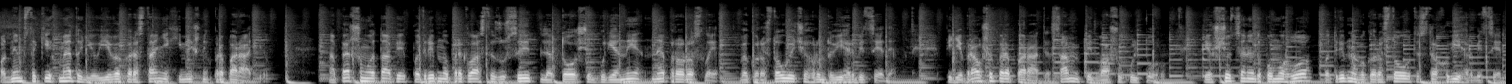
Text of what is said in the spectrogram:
Одним з таких методів є використання хімічних препаратів. На першому етапі потрібно прикласти зусиль для того, щоб бур'яни не проросли, використовуючи ґрунтові гербіциди, підібравши препарати саме під вашу культуру. Якщо це не допомогло, потрібно використовувати страхові гербіциди,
